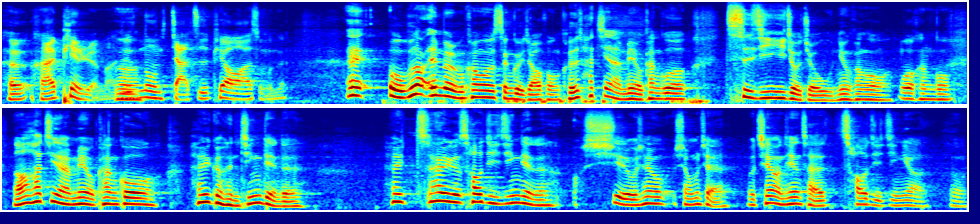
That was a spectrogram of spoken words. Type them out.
很很爱骗人嘛，嗯就是弄假支票啊什么的。哎，我不知道 Amber 有没有看过《神鬼交锋》，可是他竟然没有看过《刺激一九九五》，你有看过吗？我有看过，然后他竟然没有看过，还有一个很经典的，还有还有一个超级经典的，哦，谢，我现在想不起来，我前两天才超级惊讶，嗯，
